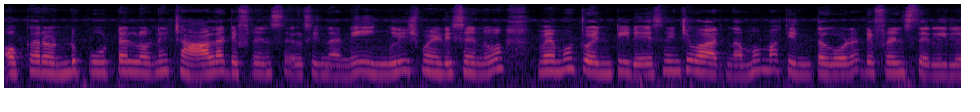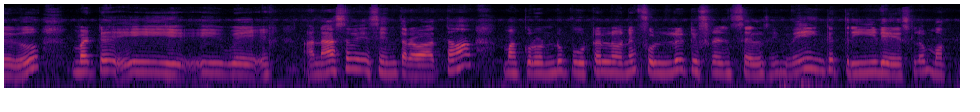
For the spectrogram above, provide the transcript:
ఒక రెండు పూటల్లోనే చాలా డిఫరెన్స్ తెలిసిందండి. ఇంగ్లీష్ మెడిసిన్ మేము ట్వంటీ డేస్ నుంచి వాడుతున్నాము. మాకు ఇంత కూడా డిఫరెన్స్ తెలియలేదు. బట్ ఈ ఈ అనాస వేసిన తర్వాత మాకు రెండు పూటల్లోనే ఫుల్ డిఫరెన్స్ తెలిసింది. ఇంకా త్రీ డేస్లో మొత్తం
